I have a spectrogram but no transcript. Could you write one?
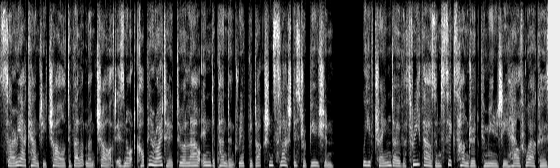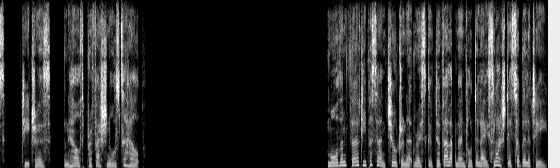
Suryakanti Child Development Chart is not copyrighted to allow independent reproduction slash distribution. We've trained over 3,600 community health workers, teachers, and health professionals to help. More than 30% children at risk of developmental delay slash disability.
